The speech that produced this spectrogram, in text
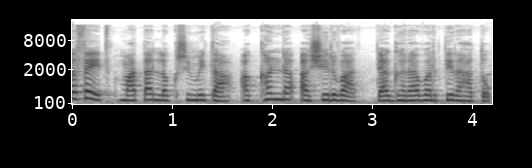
तसेच माता लक्ष्मीचा अखंड आशीर्वाद त्या घरावरती राहतो.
